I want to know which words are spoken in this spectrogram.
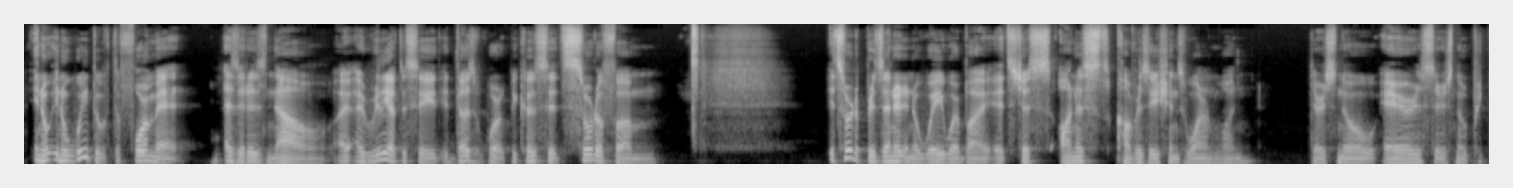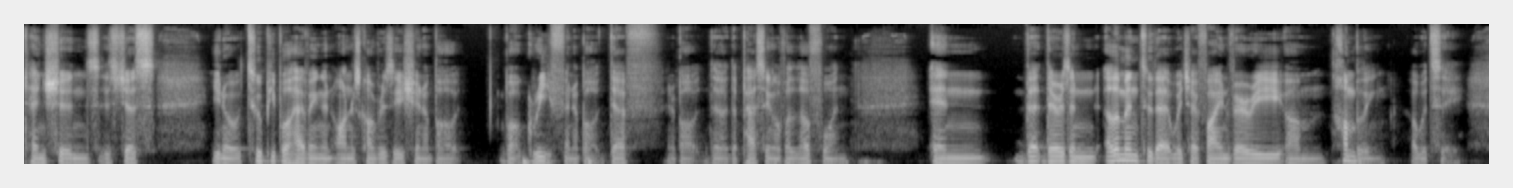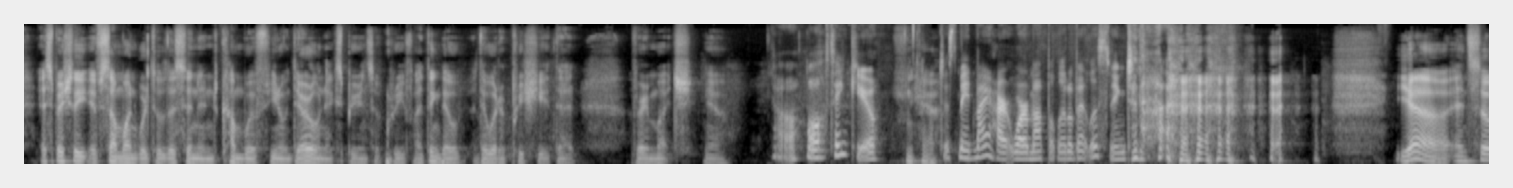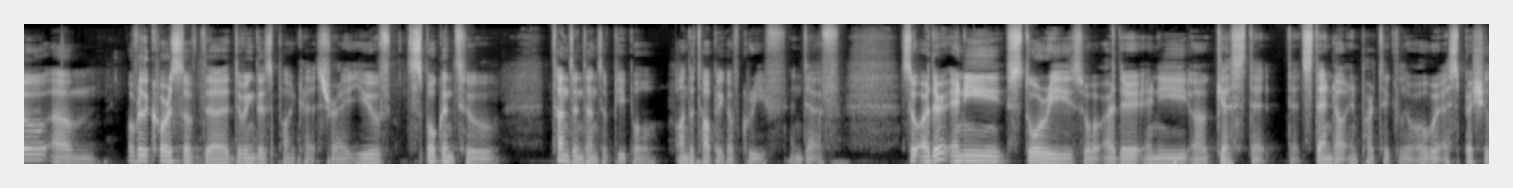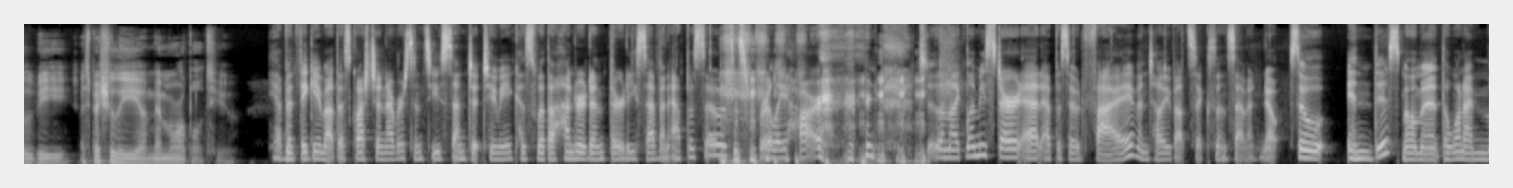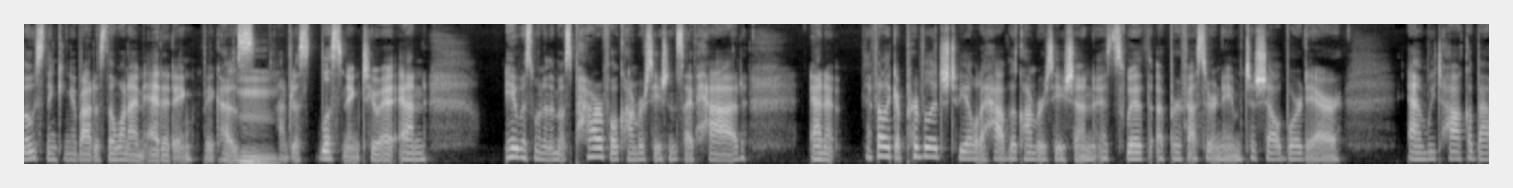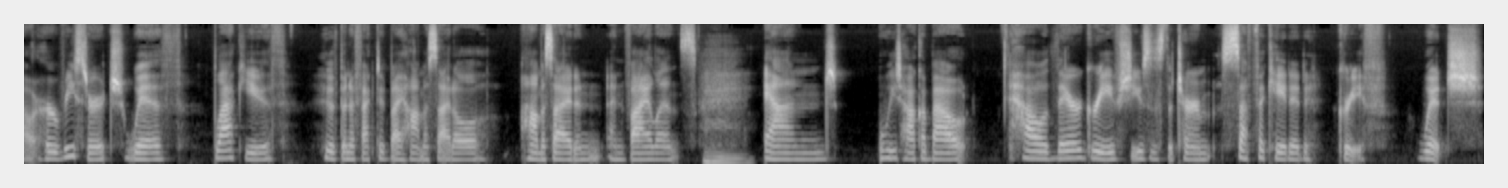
In a, in a way, the, the format as it is now, I, I really have to say it, it does work because it's sort of, um, it's sort of presented in a way whereby it's just honest conversations one on one. There's no airs, there's no pretensions. It's just, you know, two people having an honest conversation about about grief and about death and about the the passing of a loved one, and that there's an element to that which I find very um, humbling. I would say, especially if someone were to listen and come with you know their own experience of grief. I think they would, they would appreciate that very much. Yeah. Oh well, thank you. Yeah. Just made my heart warm up a little bit listening to that. yeah, and so um, over the course of the doing this podcast, right, you've spoken to tons and tons of people on the topic of grief and death. So, are there any stories or are there any uh, guests that that stand out in particular, or were especially especially uh, memorable to you? Yeah, I've been thinking about this question ever since you sent it to me because with 137 episodes, it's really hard. I'm like, let me start at episode five and tell you about six and seven. No. So in this moment, the one I'm most thinking about is the one I'm editing because mm. I'm just listening to it. And it was one of the most powerful conversations I've had. And it, I felt like a privilege to be able to have the conversation. It's with a professor named Tashel Bordere. And we talk about her research with Black youth who have been affected by homicidal homicide and, and violence. Mm. And we talk about how their grief, she uses the term suffocated grief, which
